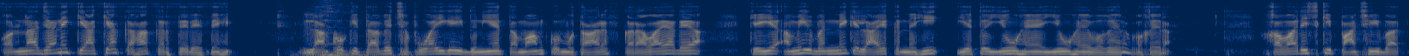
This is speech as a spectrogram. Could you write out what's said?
اور نہ جانے کیا کیا کہا کرتے رہتے ہیں۔ لاکھوں کتابیں چھپوائی گئی، دنیا تمام کو متعارف کروایا گیا کہ یہ امیر بننے کے لائق نہیں، یہ تو یوں ہیں یوں ہیں، وغیرہ وغیرہ۔ خوارش کی پانچویں بات۔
